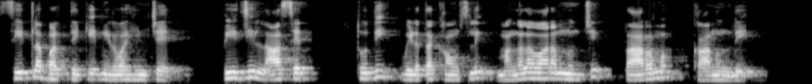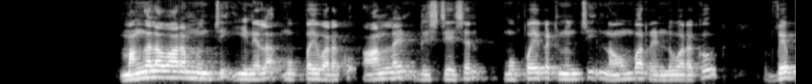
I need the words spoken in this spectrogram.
సీట్ల భర్తీకి నిర్వహించే పీజీ లాసెట్ తుది విడత కౌన్సిలింగ్ మంగళవారం నుంచి ప్రారంభం కానుంది. మంగళవారం నుంచి ఈ నెల ముప్పై వరకు ఆన్లైన్ రిజిస్ట్రేషన్ ముప్పై ఒకటి నుంచి నవంబర్ రెండు వరకు వెబ్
